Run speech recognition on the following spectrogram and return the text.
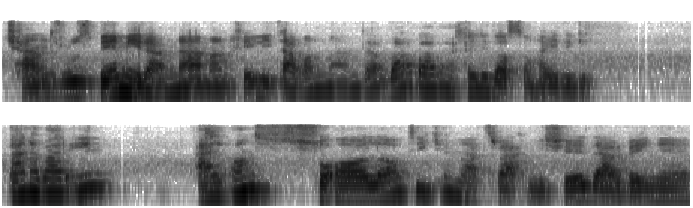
چند روز بمیرم. نه من خیلی توانمندم و و خیلی داستان های دیگه. بنابراین الان سوالاتی که مطرح میشه در بین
